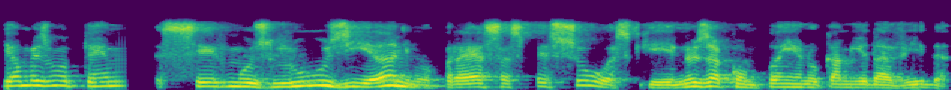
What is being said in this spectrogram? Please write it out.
e, ao mesmo tempo, sermos luz e ânimo para essas pessoas que nos acompanham no caminho da vida.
